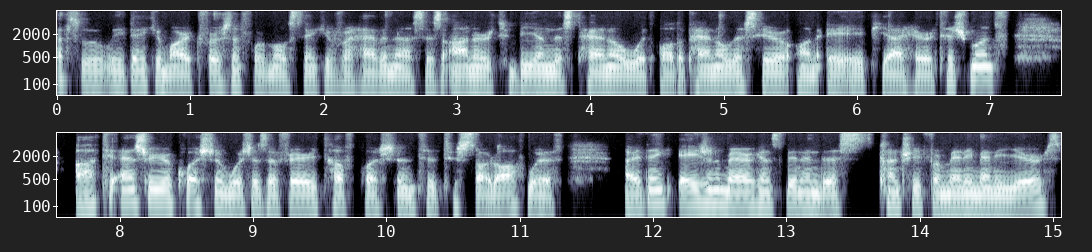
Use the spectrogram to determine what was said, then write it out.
Absolutely. Thank you, Mark. First and foremost, thank you for having us. It's an honor to be on this panel with all the panelists here on AAPI Heritage Month. Uh, to answer your question, which is a very tough question to, to start off with, I think Asian Americans have been in this country for many, many years,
